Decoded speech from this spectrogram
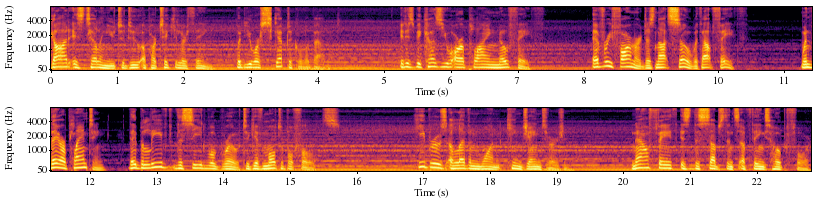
God is telling you to do a particular thing, but you are skeptical about it. It is because you are applying no faith. Every farmer does not sow without faith. When they are planting, they believed the seed will grow to give multiple folds. Hebrews 11:1 King James Version. Now faith is the substance of things hoped for,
